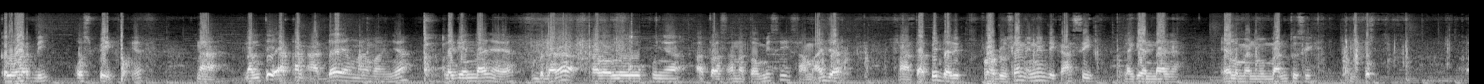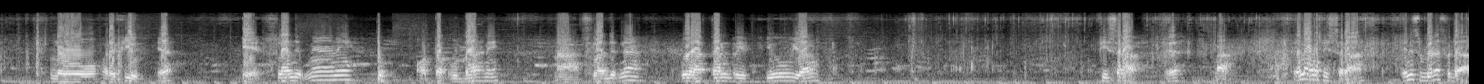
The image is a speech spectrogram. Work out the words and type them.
keluar di OSP ya. Nah nanti akan ada yang namanya legendanya ya. Sebenarnya kalau lo punya atas anatomi sih sama aja. Nah tapi dari produsen ini dikasih legendanya. Ya lumayan membantu sih untuk lo review ya. Oke selanjutnya nih otot udah nih. Nah selanjutnya gue akan review yang visceral ya. Nah ini yang visceral ini sebenarnya sudah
